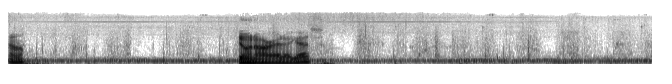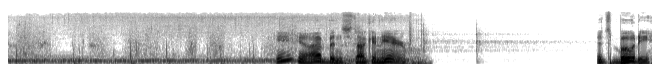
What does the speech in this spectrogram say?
Oh. Doing alright, I guess. Yeah, I've been stuck in here. It's booty.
